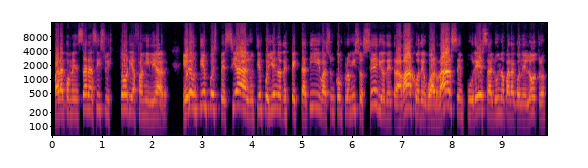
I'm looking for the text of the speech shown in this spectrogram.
para comenzar así su historia familiar. Era un tiempo especial, un tiempo lleno de expectativas, un compromiso serio de trabajo, de guardarse en pureza el uno para con el otro,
